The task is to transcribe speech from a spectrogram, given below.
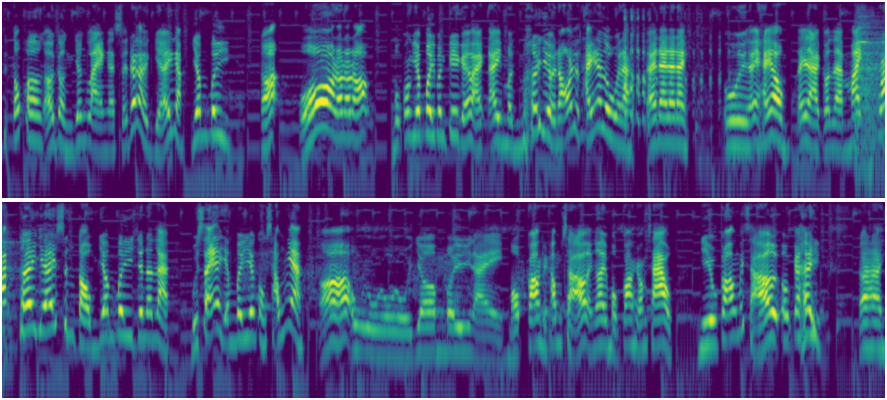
thì tốt hơn. Ở gần dân làng à, sẽ rất là dễ gặp zombie. Đó. Ồ đó đó đó. Một con zombie bên kia kìa các bạn. Đây mình mới vừa nói là thấy nó luôn rồi nè. Đây đây đây đây ui thấy thấy không? Đây là gọi là minecraft thế giới sinh tồn zombie cho nên là buổi sáng là zombie vẫn còn sống nha. Đó ui ui ui ui zombie này. Một con thì không sợ bạn ơi một con thì không sao. Nhiều con mới sợ ok. Rồi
